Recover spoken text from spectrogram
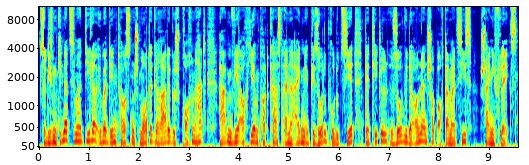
Zu diesem Kinderzimmerdealer, über den Thorsten Schmorte gerade gesprochen hat, haben wir auch hier im Podcast eine eigene Episode produziert. Der Titel, so wie der Online-Shop auch damals hieß, Shiny Flakes.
